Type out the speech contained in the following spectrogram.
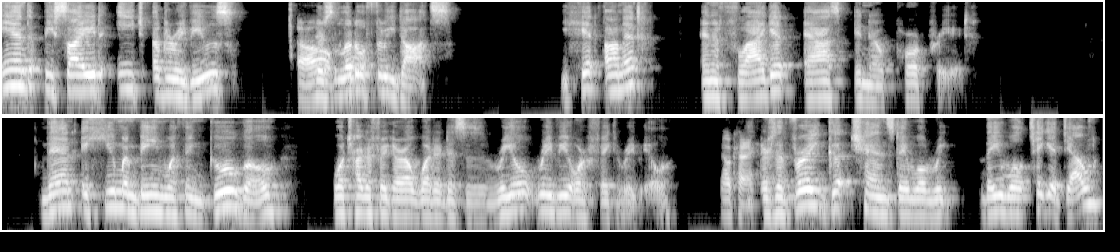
And beside each of the reviews, oh, there's little three dots. You hit on it and flag it as inappropriate. Then a human being within Google will try to figure out whether this is a real review or fake review. Okay. There's a very good chance they will re- they will take it down,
